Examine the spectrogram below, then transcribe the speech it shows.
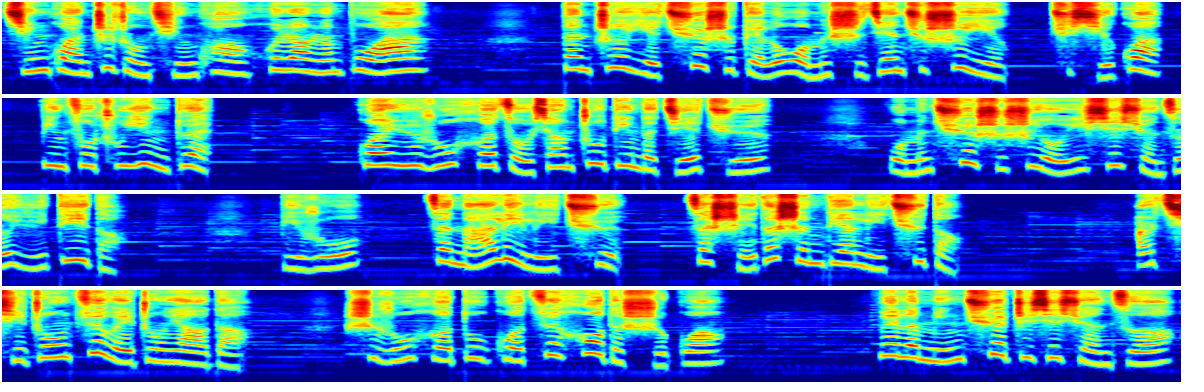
尽管这种情况会让人不安，但这也确实给了我们时间去适应、去习惯。并做出应对。关于如何走向注定的结局，我们确实是有一些选择余地的，比如在哪里离去，在谁的身边离去等。而其中最为重要的是如何度过最后的时光。为了明确这些选择，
